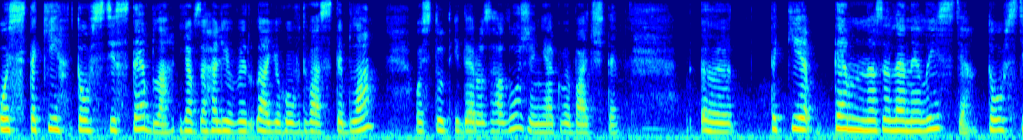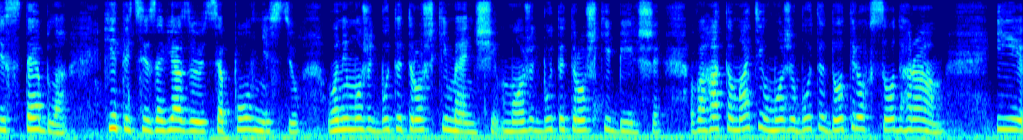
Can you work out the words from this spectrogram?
Ось такі товсті стебла. Я взагалі ввела його в два стебла. Ось тут іде розгалуження, як ви бачите. Е, Таке темно-зелене листя, товсті стебла, китиці зав'язуються повністю. Вони можуть бути трошки менші, можуть бути трошки більше. Вага томатів може бути до 300 грам. І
